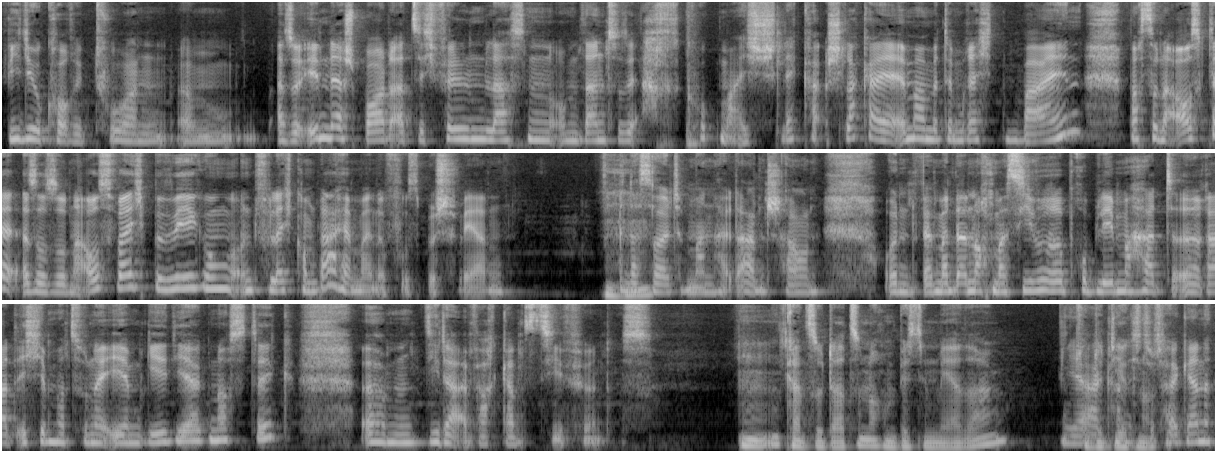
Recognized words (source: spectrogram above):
Videokorrekturen. Ähm, also in der Sportart sich filmen lassen, um dann zu sehen, ach, guck mal, ich schlecker, schlacker ja immer mit dem rechten Bein, mach so eine Ausgleich, also so eine Ausweichbewegung und vielleicht kommen daher meine Fußbeschwerden. Mhm. Das sollte man halt anschauen. Und wenn man dann noch massivere Probleme hat, äh, rate ich immer zu einer EMG-Diagnostik, ähm, die da einfach ganz zielführend ist. Mhm. Kannst du dazu noch ein bisschen mehr sagen? Ja, kann ich total gerne.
